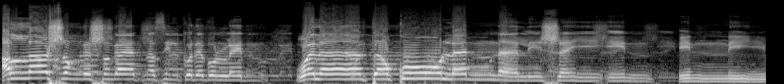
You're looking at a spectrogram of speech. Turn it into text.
আল্লাহর সঙ্গে সঙ্গে আয়াত নাসিল করে বললেন, ওয়ালা তাকুলান্না লিশাইইন, ইন্নী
